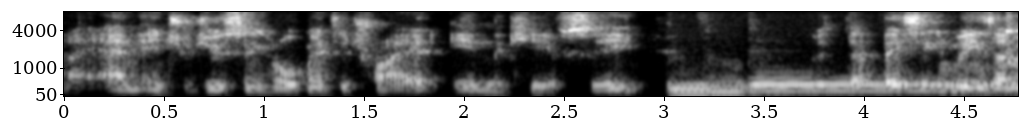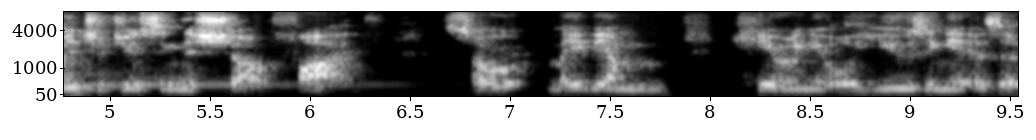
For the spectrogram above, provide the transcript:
and I am introducing an augmented triad in the key of C. But that basically means I'm introducing this sharp five. So maybe I'm hearing it or using it as a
